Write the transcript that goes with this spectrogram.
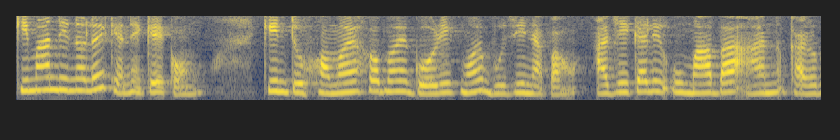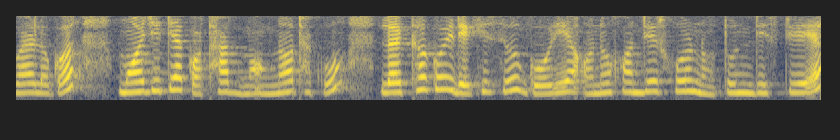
কিমান দিনলৈ কেনেকৈ কওঁ? কিন্তু সময়ে সময়ে গৌৰীক মই বুজি নাপাওঁ। আজিকালি উমা বা আন কাৰোবাৰ লগত মই যেতিয়া কথাত মগ্ন থাকোঁ লক্ষ্য কৰি দেখিছোঁ গৌৰীয়ে অনুসন্ধিত সুৰ নতুন দৃষ্টিৰে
